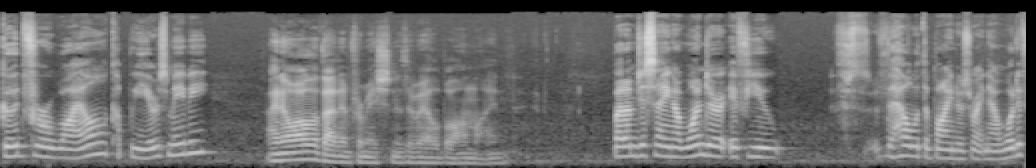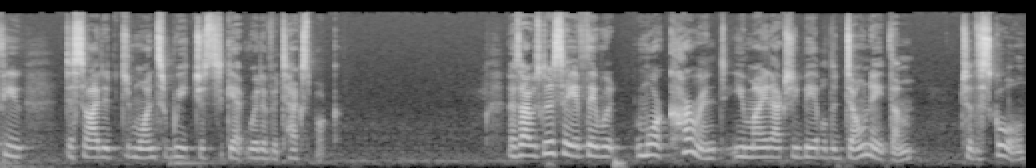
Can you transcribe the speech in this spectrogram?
good for a while, a couple years maybe. I know all of that information is available online. But I'm just saying, I wonder if you, the hell with the binders right now. What if you decided once a week just to get rid of a textbook? As I was going to say, if they were more current, you might actually be able to donate them to the school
